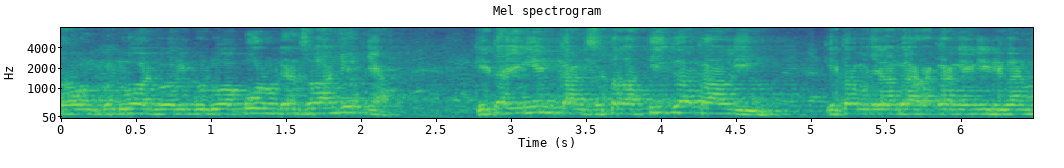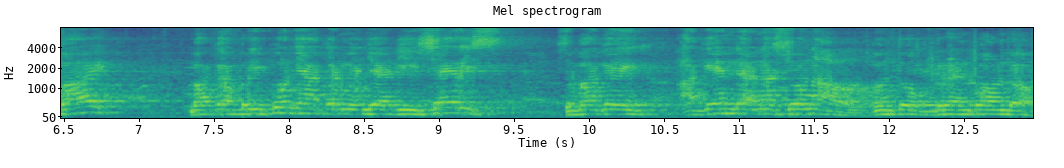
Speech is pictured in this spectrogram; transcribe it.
tahun kedua 2020 dan selanjutnya. Kita inginkan setelah tiga kali kita menyelenggarakan ini dengan baik, maka berikutnya akan menjadi series sebagai agenda nasional untuk Grand Pondok.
